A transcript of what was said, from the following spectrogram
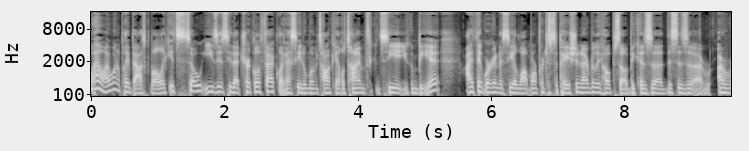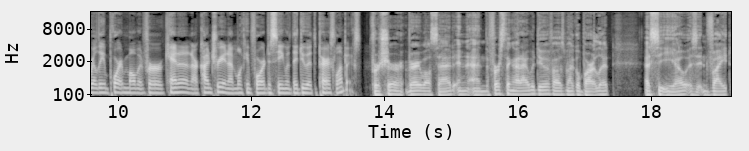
wow, I want to play basketball. Like it's so easy to see that trickle effect. Like I see it in women's hockey all the time. If you can see it, you can be it. I think we're going to see a lot more participation. I really hope so because uh, this is a, a, really important moment for Canada and our country, and I'm looking forward to seeing what they do at the Paris Olympics. For sure, very well said. And and the first thing that I would do if I was Michael Bartlett as CEO is invite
